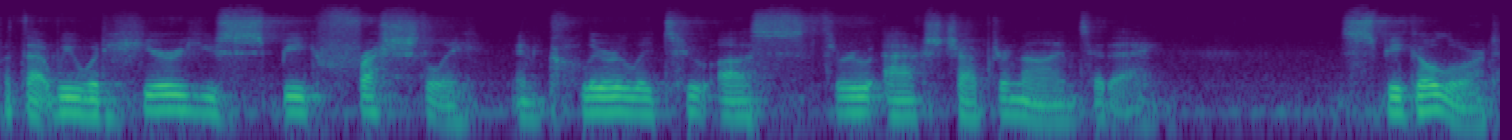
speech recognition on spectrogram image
but that we would hear you speak freshly and clearly to us through Acts chapter 9 today. Speak, O Lord,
